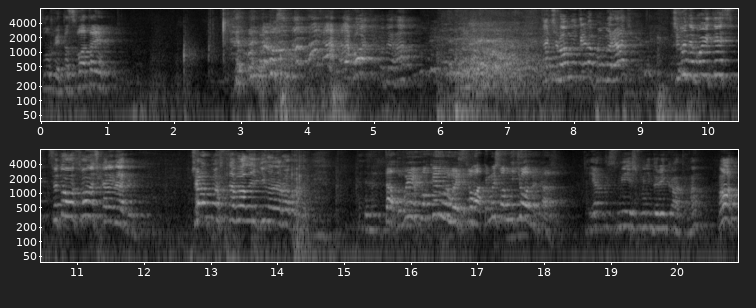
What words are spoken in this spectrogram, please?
Слухай, то сватай. Та господи, га? Та чи вам не треба помирати? Чи ви не боїтесь святого сонечка на небі? Чого поставали і діла не робите? Тату, ви покинули майструвати, ми ж вам нічого не кажемо. Як ти смієш мені дорікати, га? О!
